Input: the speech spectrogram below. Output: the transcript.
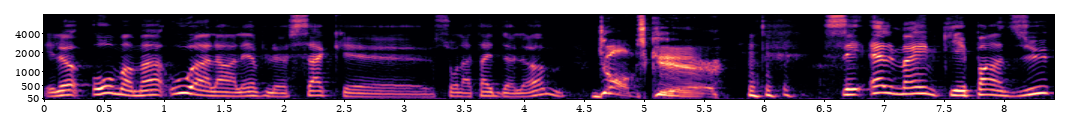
Et là, au moment où elle enlève le sac euh, sur la tête de l'homme. C'est elle-même qui est pendue.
